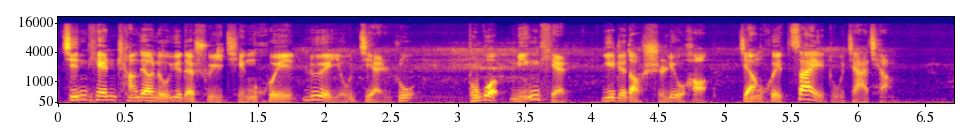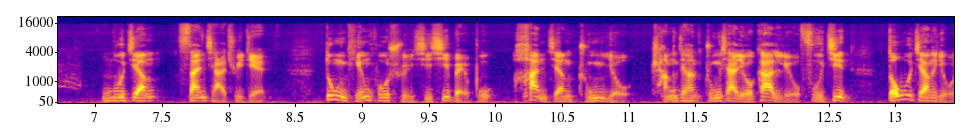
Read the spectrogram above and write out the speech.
今天长江流域的水情会略有减弱，不过明天一直到十六号将会再度加强。乌江、三峡区间、洞庭湖水系西北部、汉江中游、长江中下游干流附近都将有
